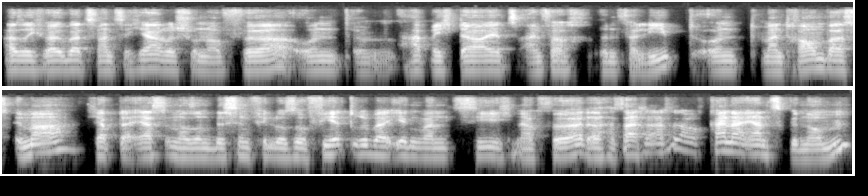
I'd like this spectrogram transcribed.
Also ich war über 20 Jahre schon auf Föhr und ähm, habe mich da jetzt einfach drin verliebt. Und mein Traum war es immer. Ich habe da erst immer so ein bisschen philosophiert drüber. Irgendwann ziehe ich nach Föhr. Das hat, hat auch keiner ernst genommen.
